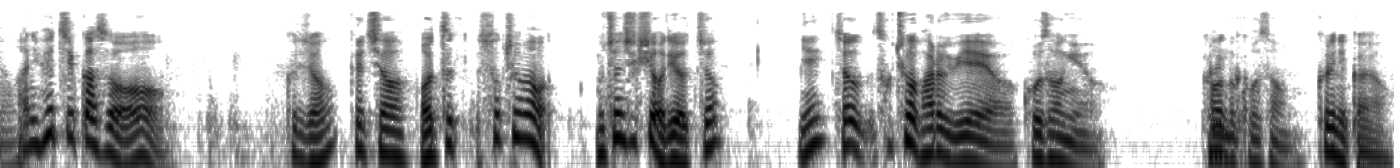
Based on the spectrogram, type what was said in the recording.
뭐. 아니 횟집 가서 그죠? 그렇죠. 어떻게 속초면 문천식 씨 어디였죠? 예? 저 속초 바로 위에요. 고성이요. 강원도 그러니까. 고성. 그러니까요.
